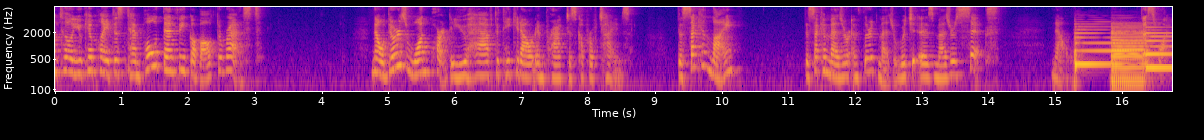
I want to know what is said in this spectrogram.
Until you can play this tempo, then think about the rest. Now, there is one part that you have to take it out and practice a couple of times. The second line, the second measure and third measure, which is measure six. Now, this one.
